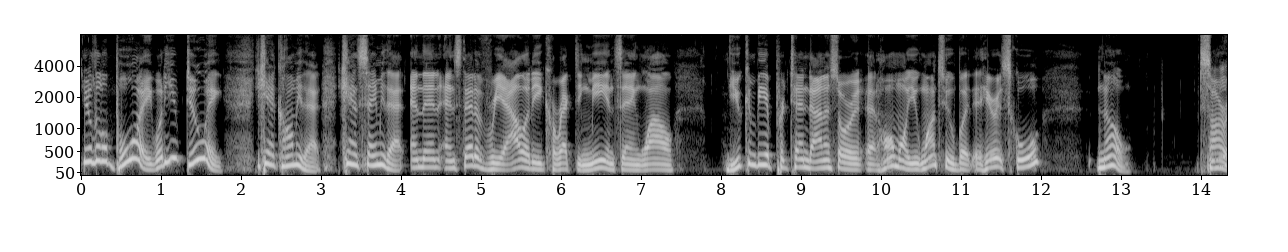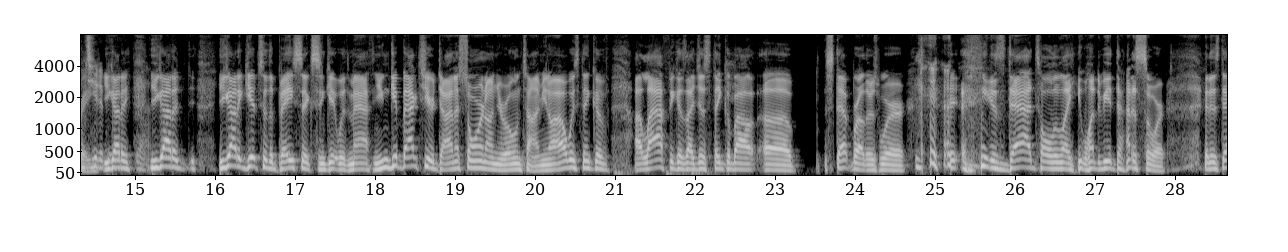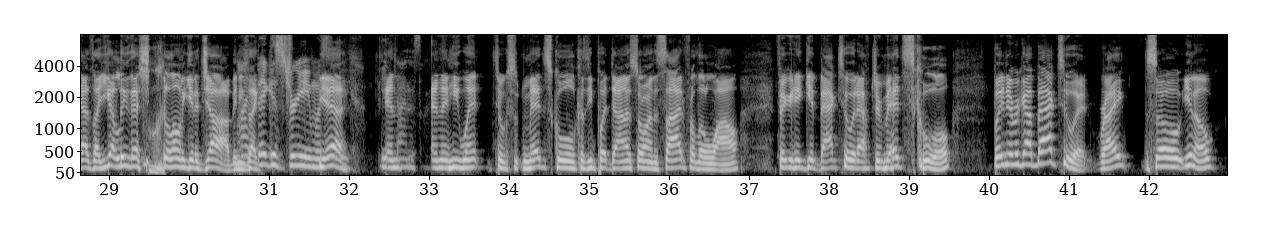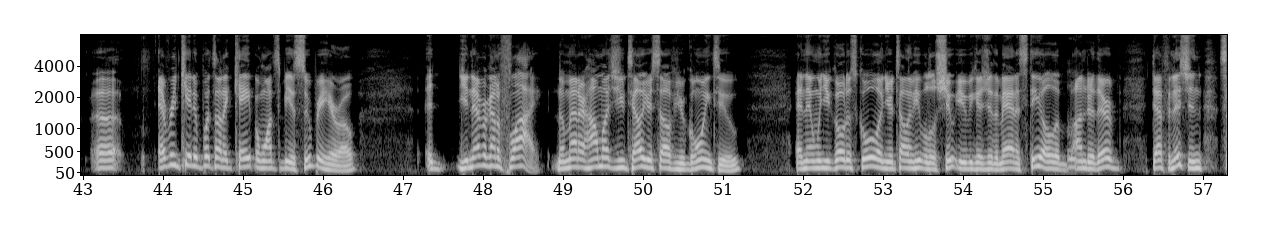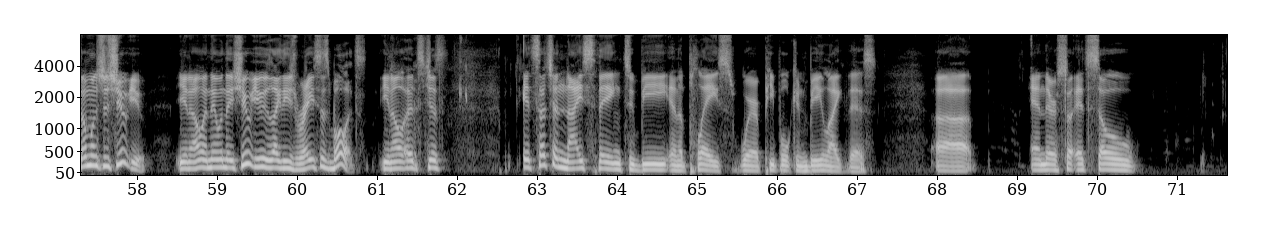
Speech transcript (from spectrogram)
You're a little boy. What are you doing? You can't call me that. You can't say me that. And then instead of reality correcting me and saying, "Wow, you can be a pretend dinosaur at home all you want to, but here at school, no." Sorry, you be- got to yeah. you got to you got to get to the basics and get with math, and you can get back to your dinosauring on your own time. You know, I always think of I laugh because I just think about uh, Step Brothers, where his dad told him like he wanted to be a dinosaur, and his dad's like, "You got to leave that shit alone and get a job," and My he's like, biggest dream was yeah. to be, be a and, and then he went to med school because he put dinosaur on the side for a little while. Figured he'd get back to it after med school, but he never got back to it, right? So, you know, uh, every kid who puts on a cape and wants to be a superhero, it, you're never going to fly, no matter how much you tell yourself you're going to. And then when you go to school and you're telling people to shoot you because you're the man of steel, under their definition, someone should shoot you. You know, and then when they shoot you, it's like these racist bullets. You know, it's just it's such a nice thing to be in a place where people can be like this. Uh and they're so it's so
